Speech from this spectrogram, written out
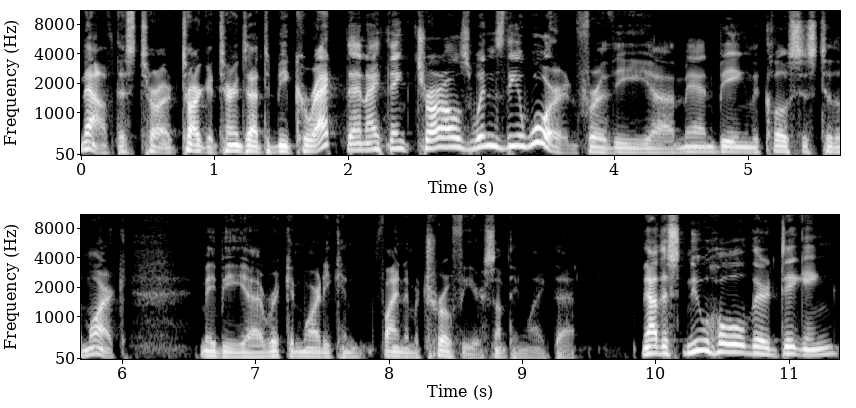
now, if this tar- target turns out to be correct, then I think Charles wins the award for the uh, man being the closest to the mark. Maybe uh, Rick and Marty can find him a trophy or something like that. Now, this new hole they're digging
